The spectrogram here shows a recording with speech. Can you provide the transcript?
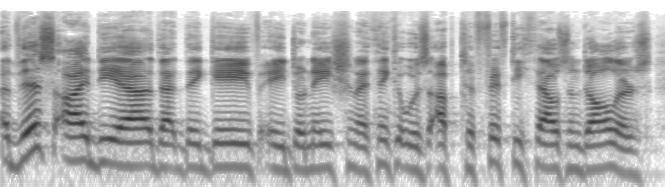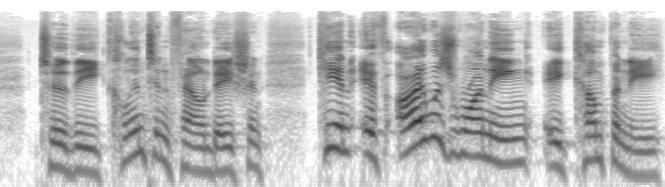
this idea that they gave a donation, I think it was up to $50,000 to the Clinton Foundation. Keean, if I was running a company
